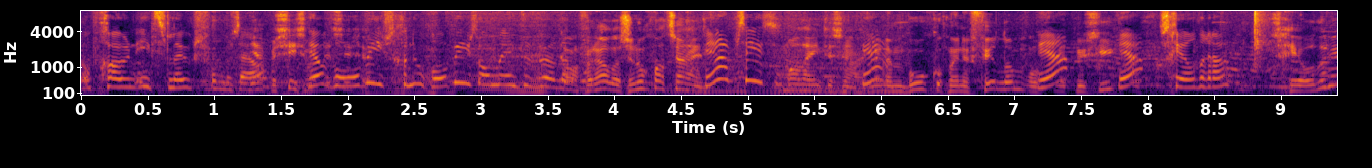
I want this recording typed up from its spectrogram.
Of gewoon iets leuks voor mezelf. Ja, precies, Heel veel zeggen. hobby's, genoeg hobby's om in te vullen. kan van alles en nog wat zijn. Ja, precies. Om alleen te zijn. Ja. Met een boek of met een film of Ja, met muziek. ja, schilderen. Schilderen?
